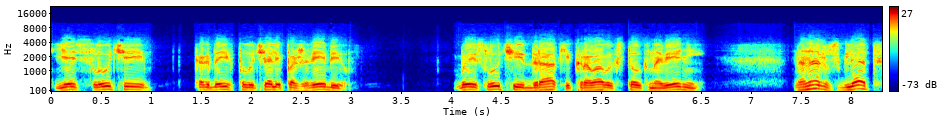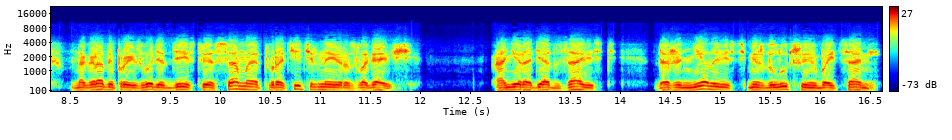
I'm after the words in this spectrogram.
Есть случаи, когда их получали по жребию были случаи драк и кровавых столкновений. На наш взгляд, награды производят действия самые отвратительные и разлагающие. Они родят зависть, даже ненависть между лучшими бойцами,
